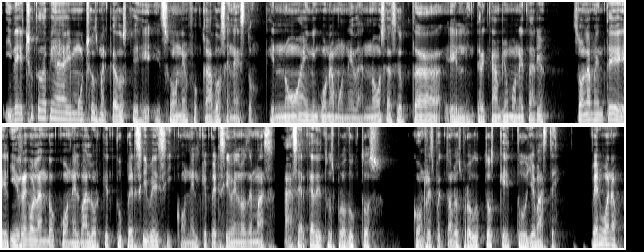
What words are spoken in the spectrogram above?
Y de hecho todavía hay muchos mercados que son enfocados en esto, que no hay ninguna moneda, no se acepta el intercambio monetario. Solamente ir regulando con el valor que tú percibes y con el que perciben los demás acerca de tus productos con respecto a los productos que tú llevaste. Pero bueno,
